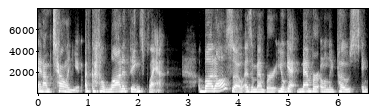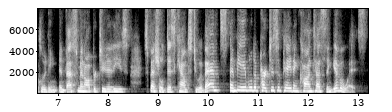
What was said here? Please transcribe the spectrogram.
And I'm telling you, I've got a lot of things planned. But also, as a member, you'll get member only posts, including investment opportunities, special discounts to events, and be able to participate in contests and giveaways.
